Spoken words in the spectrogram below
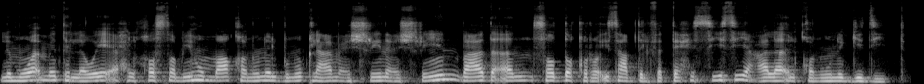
لموائمة اللوائح الخاصة بهم مع قانون البنوك لعام 2020 بعد أن صدق الرئيس عبد الفتاح السيسي على القانون الجديد.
